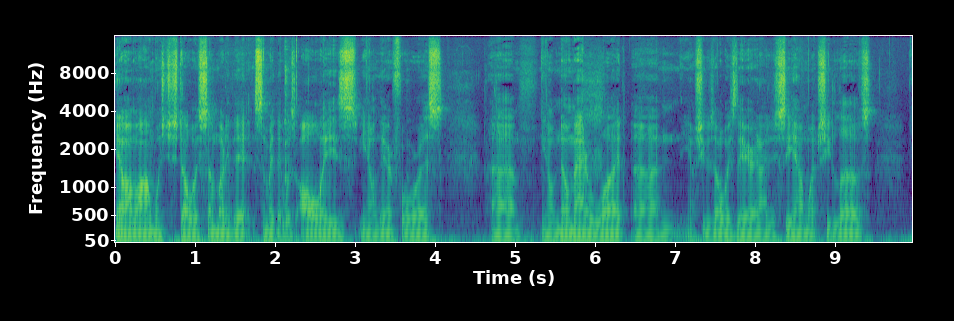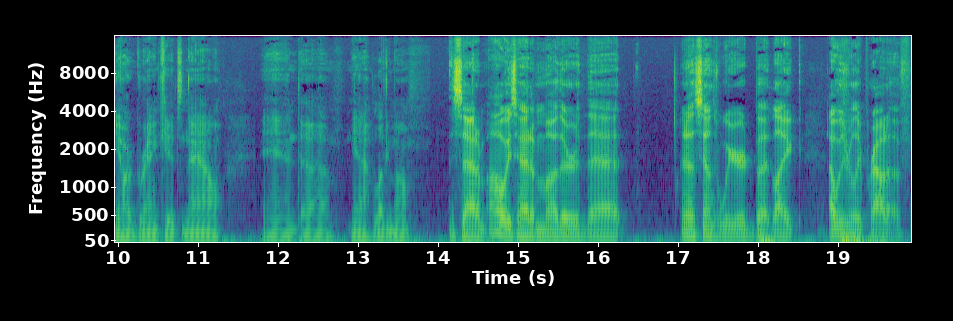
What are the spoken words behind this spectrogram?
you know, my mom was just always somebody that somebody that was always, you know, there for us. Uh, you know, no matter what, um, you know, she was always there, and I just see how much she loves, you know, her grandkids now. And um yeah, love you, mom. This Adam. I always had a mother that I know this sounds weird, but like I was really proud of.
